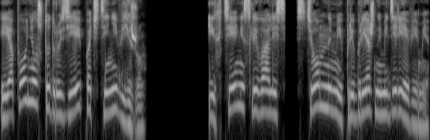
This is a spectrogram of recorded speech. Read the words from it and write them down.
я понял, что друзей почти не вижу. Их тени сливались с темными прибрежными деревьями.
